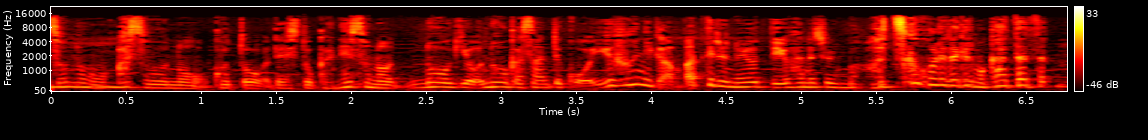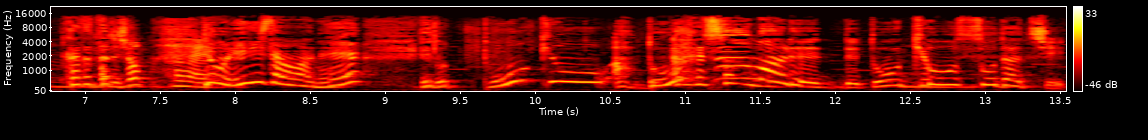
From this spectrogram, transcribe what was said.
その麻生のことですとかねその農業農家さんってこういうふうに頑張ってるのよっていう話を今熱くこれだけでも語った語ったでしょ、はい、でもエリさんはね、えっと、東京あドイツ生まれで東京育ち。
